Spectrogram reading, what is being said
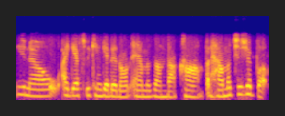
you know i guess we can get it on amazon.com but how much is your book?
